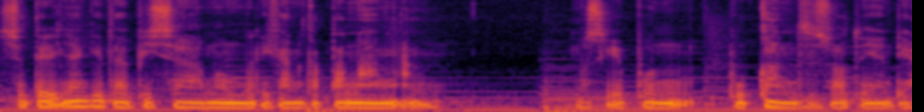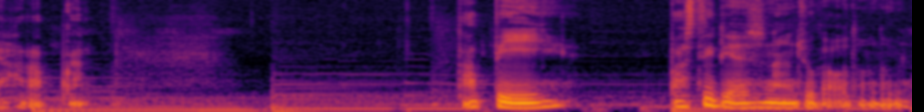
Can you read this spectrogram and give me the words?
setidaknya kita bisa memberikan ketenangan meskipun bukan sesuatu yang diharapkan. Tapi pasti dia senang juga teman-teman.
